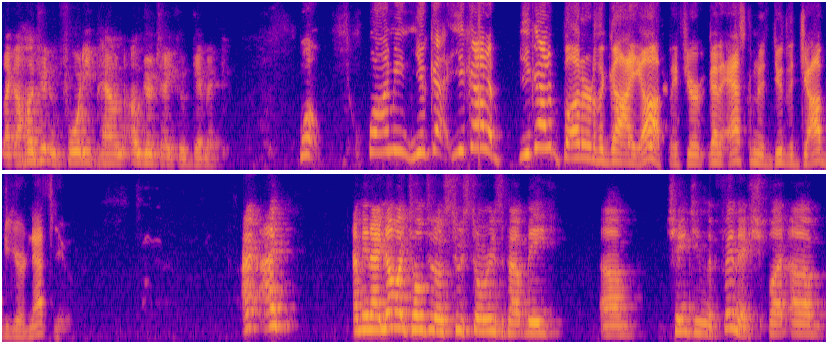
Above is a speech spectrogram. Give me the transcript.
like 140 pound Undertaker gimmick. Well, well, I mean, you got you gotta you gotta butter the guy up if you're gonna ask him to do the job to your nephew. I, I, I mean, I know I told you those two stories about me um, changing the finish, but um,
